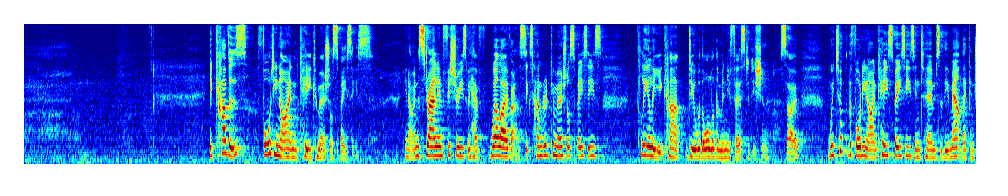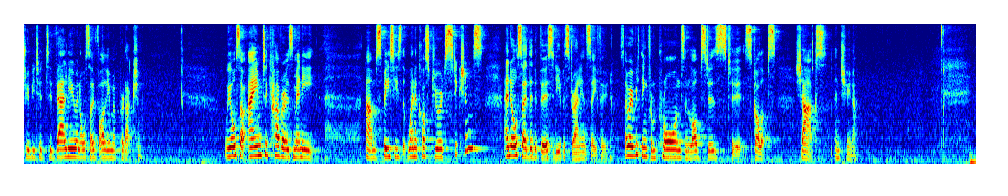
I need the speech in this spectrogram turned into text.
It covers 49 key commercial species. You know, in Australian fisheries, we have well over 600 commercial species, Clearly you can't deal with all of them in your first edition. So we took the 49 key species in terms of the amount they contributed to value and also volume of production. We also aimed to cover as many um, species that went across jurisdictions and also the diversity of Australian seafood. So everything from prawns and lobsters to scallops, sharks and tuna.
